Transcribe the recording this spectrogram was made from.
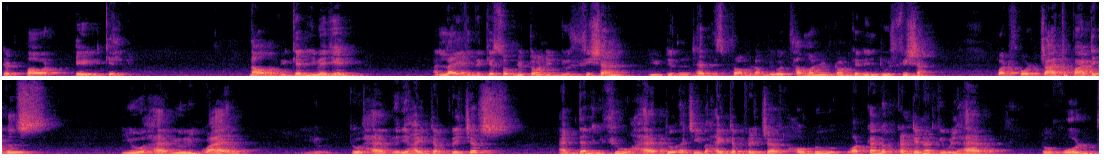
10 to the power 8 Kelvin. Now you can imagine, unlike in the case of neutron-induced fission, you didn't have this problem because thermal neutron can induce fission. But for charged particles, you have you require you, to have very high temperatures. And then if you have to achieve high temperature how to what kind of container you will have to hold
